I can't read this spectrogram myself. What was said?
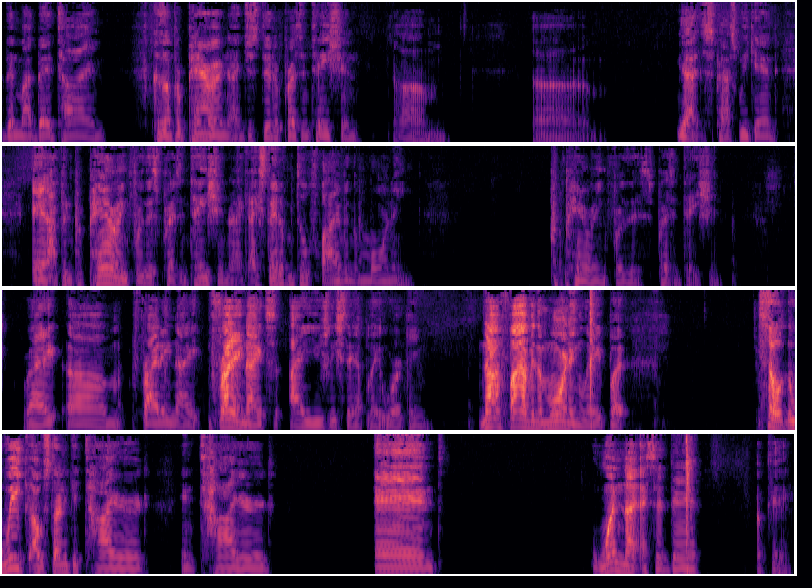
than my bedtime because I'm preparing. I just did a presentation. Um, uh, yeah, this past weekend, and I've been preparing for this presentation. I, I stayed up until five in the morning preparing for this presentation. Right, um, Friday night. Friday nights, I usually stay up late working. Not five in the morning late, but so the week I was starting to get tired and tired. And one night I said, Dan, okay,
